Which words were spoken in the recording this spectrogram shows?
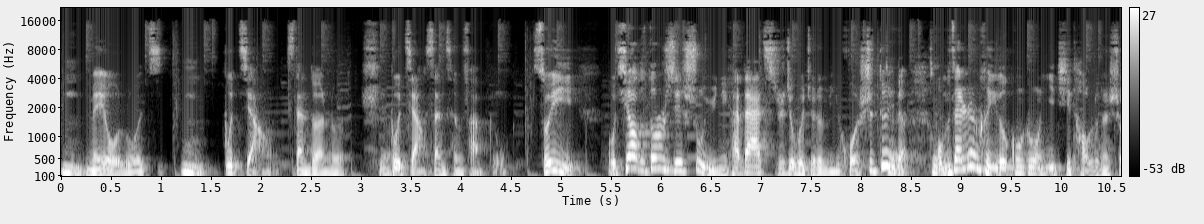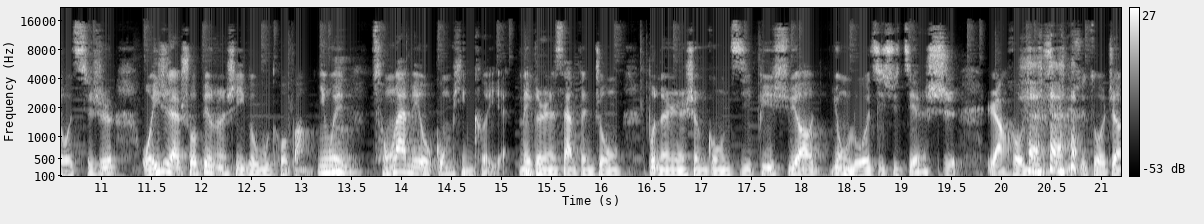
嗯，没有逻辑。嗯，不讲三段论，是不讲三层反驳。所以。我提到的都是些术语，你看大家其实就会觉得迷惑，是对的。我们在任何一个公众议题讨论的时候，其实我一直在说，辩论是一个乌托邦，因为从来没有公平可言。每个人三分钟不能人身攻击，必须要用逻辑去检视，然后用数据去佐证。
